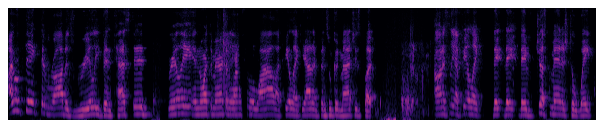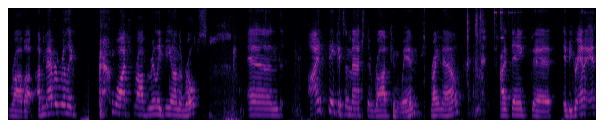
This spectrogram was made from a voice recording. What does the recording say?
I don't think that Rob has really been tested really in North America the last little while. I feel like yeah, there've been some good matches, but honestly, I feel like they they they've just managed to wake Rob up. I've never really watched Rob really be on the ropes, and I think it's a match that Rob can win right now. I think that it'd be great, and, and,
